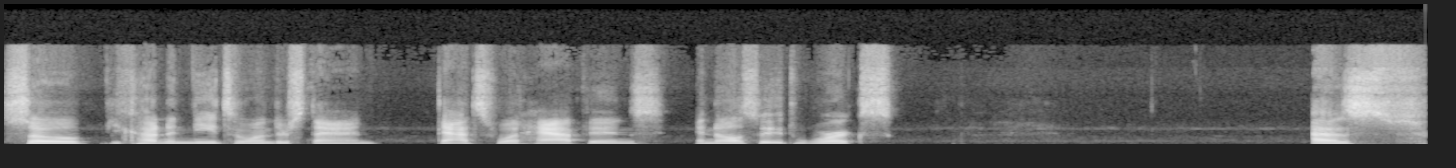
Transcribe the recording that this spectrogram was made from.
So you kind of need to understand that's what happens. And also, it works as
